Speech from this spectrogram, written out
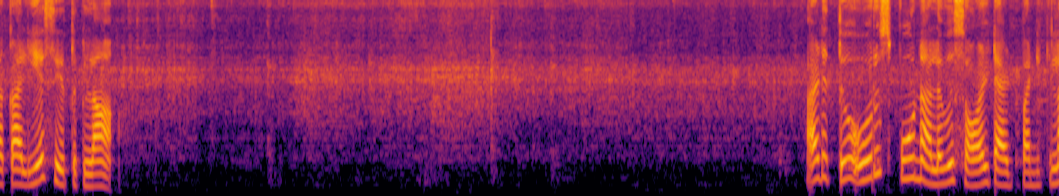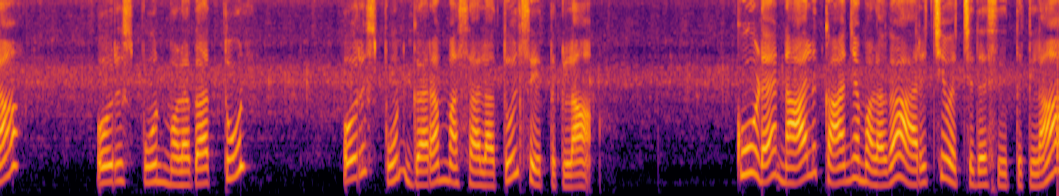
தக்காளியை சேர்த்துக்கலாம். அடுத்து ஒரு ஸ்பூன் அளவு சால்ட் ஆட் பண்ணிக்கலாம். ஒரு ஸ்பூன் மிளகாத்தூள் ஒரு ஸ்பூன் கரம் மசாலா தூள் சேர்த்துக்கலாம். கூட நாலு காஞ்ச மிளகா அரைச்சி வச்சதை சேர்த்துக்கலாம்.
